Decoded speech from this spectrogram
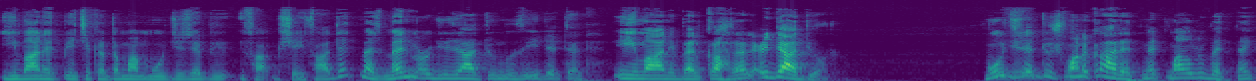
iman etmeyecek adama mucize bir, bir şey ifade etmez. Mel mucizatü müfideten imani bel kahrel ida diyor. Mucize düşmanı kahretmek, mağlup etmek,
